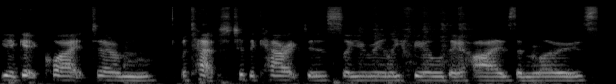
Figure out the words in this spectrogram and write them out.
yeah get quite um, attached to the characters, so you really feel their highs and lows.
